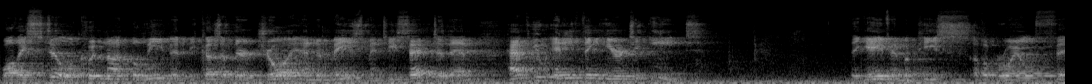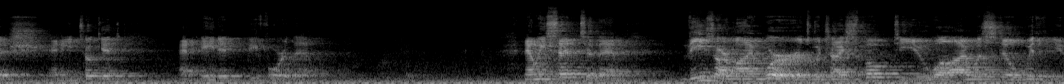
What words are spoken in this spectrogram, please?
While they still could not believe it because of their joy and amazement, he said to them, Have you anything here to eat? They gave him a piece of a broiled fish, and he took it and ate it before them. Now he said to them, These are my words which I spoke to you while I was still with you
